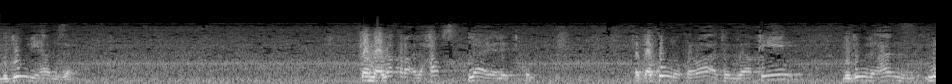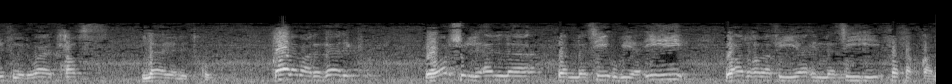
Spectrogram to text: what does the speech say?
بدون همزة. كما نقرأ لحفص لا يلتكم فتكون قراءة الباقين بدون همز مثل رواية حفص لا يلتكم قال بعد ذلك وورش لألا والنسيء بيائه وأدغم في ياء النسيء فثقل.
